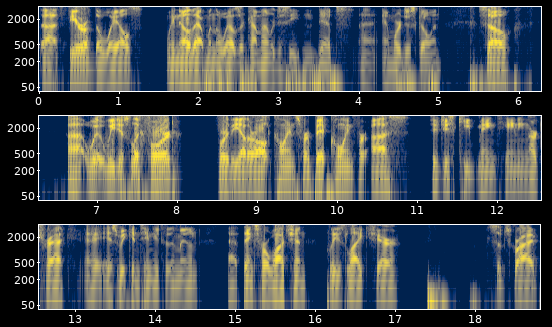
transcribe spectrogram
Uh, fear of the whales. We know that when the whales are coming, we're just eating dips uh, and we're just going. So uh, we, we just look forward for the other altcoins, for Bitcoin, for us to just keep maintaining our track uh, as we continue to the moon. Uh, thanks for watching. Please like, share, subscribe.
